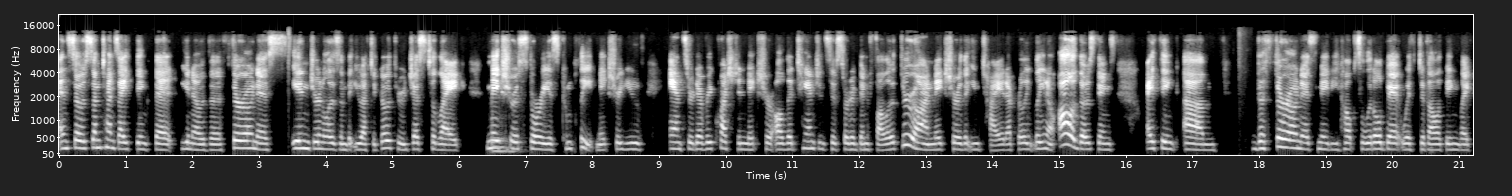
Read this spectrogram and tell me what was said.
And so sometimes I think that, you know, the thoroughness in journalism that you have to go through just to like make mm-hmm. sure a story is complete, make sure you've answered every question, make sure all the tangents have sort of been followed through on, make sure that you tie it up really, you know, all of those things. I think um, the thoroughness maybe helps a little bit with developing like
